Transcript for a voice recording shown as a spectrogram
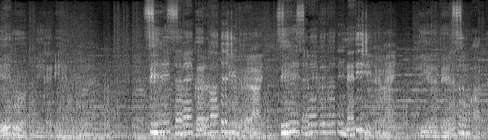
හේතුව මේක එනවද? සිහිනේ සැබෑ කරගත්ත ජීවිතවලයි සිහිනේ සැබෑ කරගත්තේ නැති ජීවිතවලයි තියෙන වෙනස මොකක්ද?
